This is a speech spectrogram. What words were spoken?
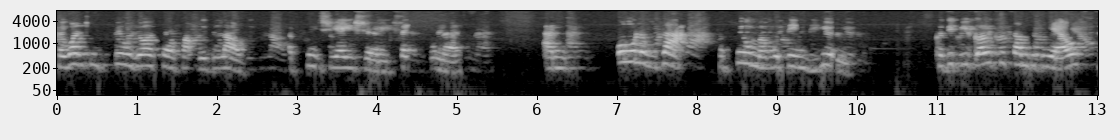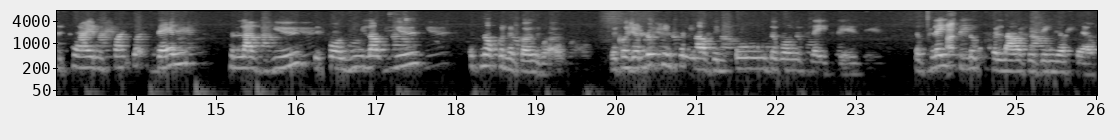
So once you fill yourself up with love, appreciation, thankfulness, and all of that fulfillment within you. Because if you go to somebody else to try and find them to love you before you love you, it's not going to go well. Because you're looking for love in all the wrong places. The place I, to look for love is in yourself.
